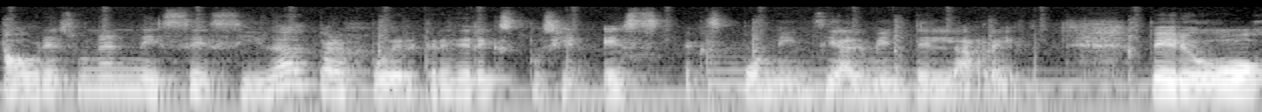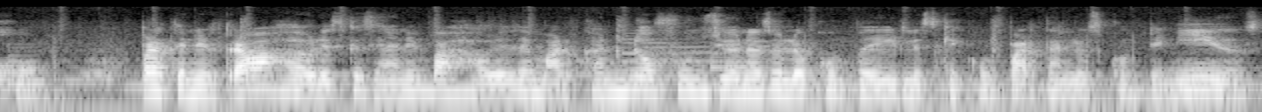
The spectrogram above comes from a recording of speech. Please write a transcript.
ahora es una necesidad para poder crecer exponencialmente en la red. Pero ojo, para tener trabajadores que sean embajadores de marca no funciona solo con pedirles que compartan los contenidos.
